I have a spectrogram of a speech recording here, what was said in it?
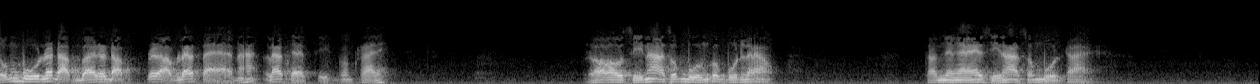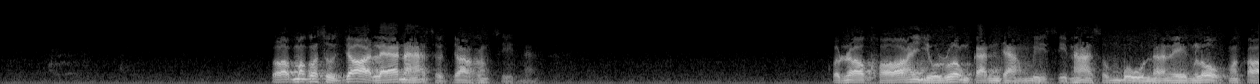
สมบูรณ์ระดับใดระดับระดับแล้วแต่นะฮะแล้วแต่ศีลของใคร เราเอาสีลห้าสมบูรณ์ก็บุญแล้วทำยังไงให้สีหน้าสมบูรณ์ได้ เพราะมันก็สุดยอดแล้วนะฮะสุดยอดของศีลนะคนเราขอให้อยู่ร่วมกันอย่างมีสีลหน้าสมบูรณ์นั่นเองโลกมันก็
